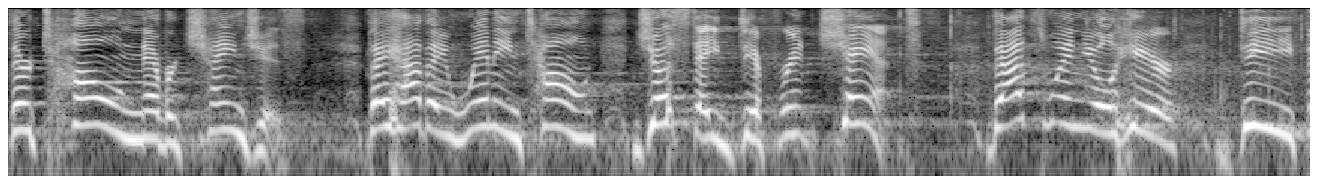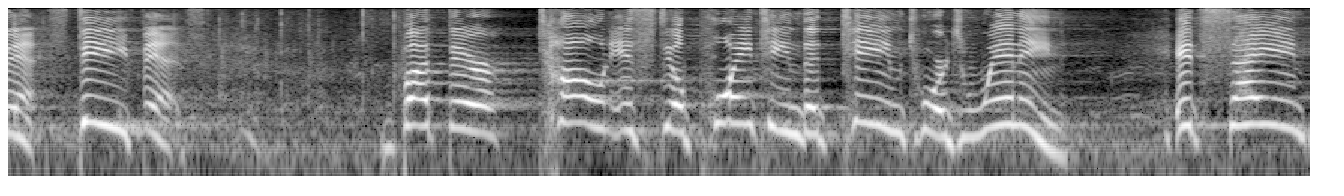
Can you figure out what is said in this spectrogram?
their tone never changes. They have a winning tone, just a different chant. That's when you'll hear defense, defense. But their tone is still pointing the team towards winning. It's saying,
